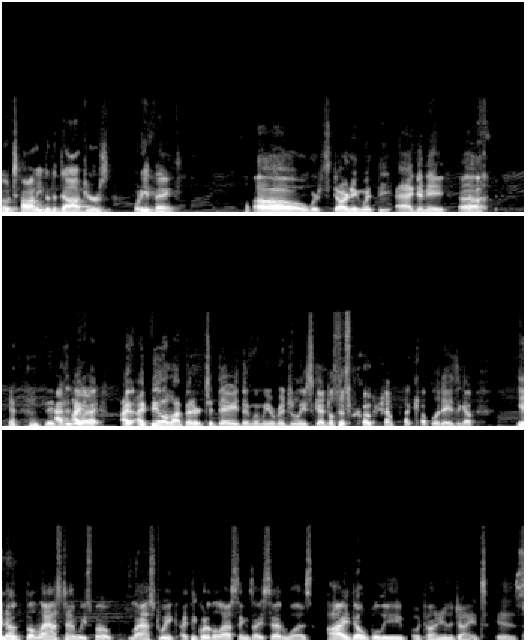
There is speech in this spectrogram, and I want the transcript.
Ohtani to the Dodgers. What do you think? Oh, we're starting with the agony. Uh, I, I, I, feel a lot better today than when we originally scheduled this program a couple of days ago. You know, the last time we spoke last week, I think one of the last things I said was, I don't believe Ohtani the Giants is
